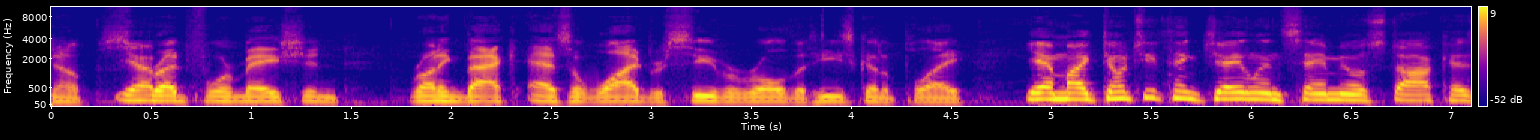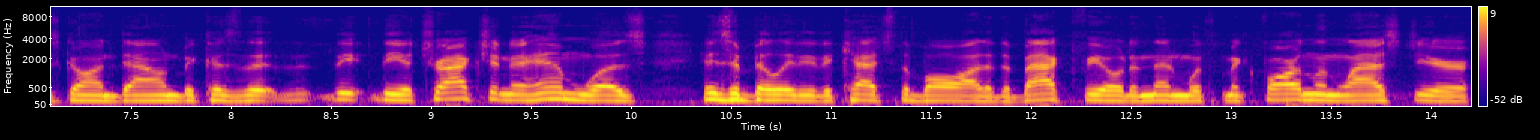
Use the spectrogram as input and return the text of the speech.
know Yep. spread formation, running back as a wide receiver role that he's going to play. Yeah, Mike, don't you think Jaylen Samuel's stock has gone down because the, the the attraction to him was his ability to catch the ball out of the backfield, and then with McFarland last year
